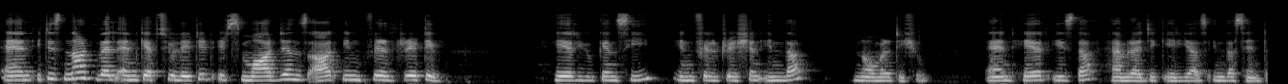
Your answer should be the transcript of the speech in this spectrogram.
and it is not well encapsulated. Its margins are infiltrative. Here you can see infiltration in the normal tissue. And here is the hemorrhagic areas in the center.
